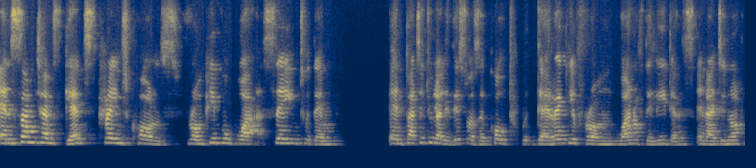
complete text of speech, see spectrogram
and sometimes get strange calls from people who are saying to them, and particularly this was a quote directly from one of the leaders, and I did not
